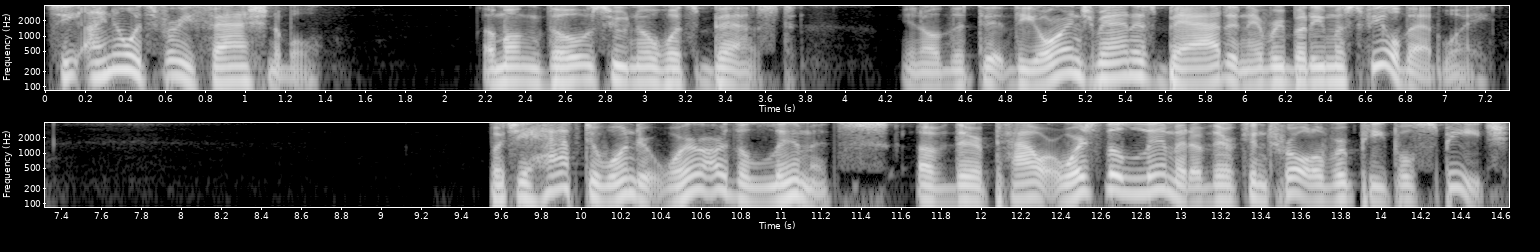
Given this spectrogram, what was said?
See, I know it's very fashionable among those who know what's best. You know, the, the orange man is bad and everybody must feel that way. But you have to wonder where are the limits of their power? Where's the limit of their control over people's speech?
